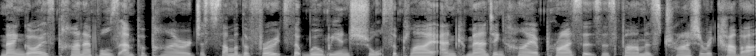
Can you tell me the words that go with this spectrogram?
Mangoes, pineapples, and papaya are just some of the fruits that will be in short supply and commanding higher prices as farmers try to recover.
